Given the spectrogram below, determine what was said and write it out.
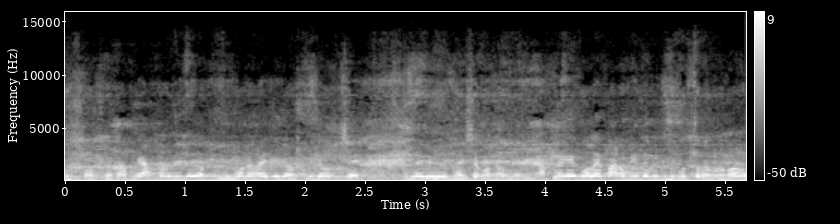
কোনো সমস্যা আপনি আপনার যদি মনে হয় যে অসুবিধা হচ্ছে, আপনি ভাষায় কথা বলেন। আপনাকে গলায় পাড়া দিতে আমি কিছু করতে পারব পারব?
